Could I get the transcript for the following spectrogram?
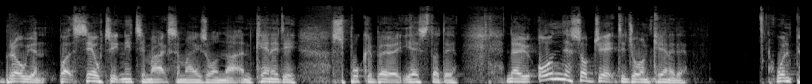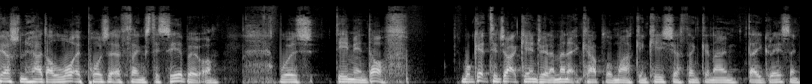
brilliant. But Celtic need to maximise on that, and Kennedy spoke about it yesterday. Now, on the subject of John Kennedy, one person who had a lot of positive things to say about him was Damien Duff. We'll get to Jack Hendry in a minute, Kaplo Mark, in case you're thinking I'm digressing.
